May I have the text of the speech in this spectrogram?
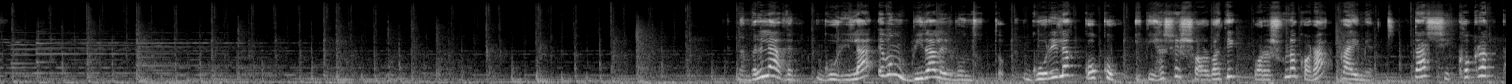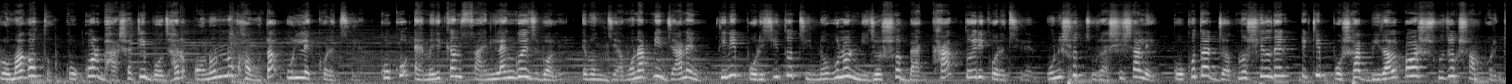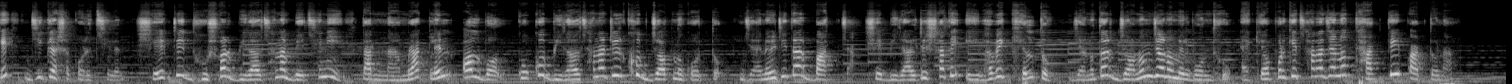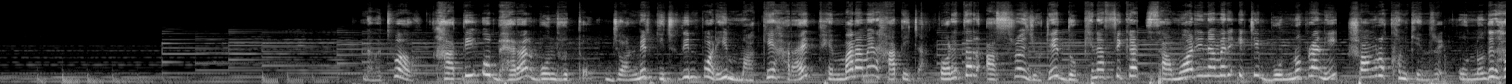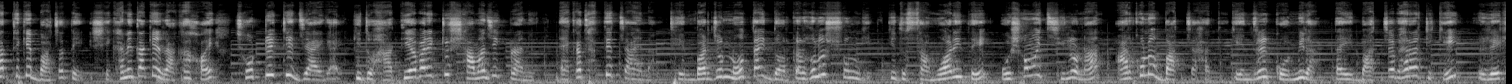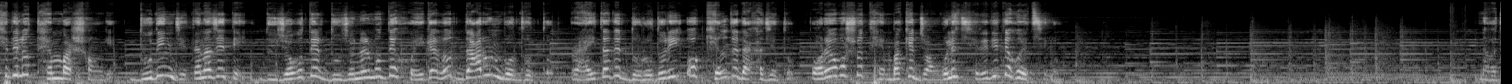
নাম্বার ইলেভেন গরিলা এবং বিড়ালের বন্ধুত্ব। গরিলা কোকো ইতিহাসের সর্বাধিক পড়াশোনা করা প্রাইমেট তার শিক্ষকরা ক্রমাগত কোকোর ভাষাটি বোঝার অনন্য ক্ষমতা উল্লেখ করেছিলেন। কোকো আমেরিকান সাইন ল্যাঙ্গুয়েজ বলে এবং যেমন আপনি জানেন, তিনি পরিচিত চিহ্নগুলোর নিজস্ব ব্যাখ্যা তৈরি করেছিলেন। উনিশশো চুরাশি সালে কোকো তার যত্নশীলদের একটি পোষা বিড়াল পাওয়ার সুযোগ সম্পর্কে জিজ্ঞাসা করেছিলেন। সে একটি ধূসর বিড়াল ছানা বেছে নিয়ে তার নাম রাখলেন অলবল। কোকো বিড়াল ছানাটির খুব যত্ন করত, যেন এটি তার বাচ্চা। সে বিড়ালটির সাথে এইভাবে খেলতো, যেন তার জনম জনমের বন্ধু। একে অপরকে ছাড়া যেন থাকতেই পারতো না। নাম্বার টুয়েলভ হাতি ও ভেড়ার বন্ধুত্ব। জন্মের কিছুদিন পরই মাকে হারায় থেম্বা নামের হাতিটা। পরে তার আশ্রয় জোটে দক্ষিণ আফ্রিকার সামোয়ারি নামের একটি বন্যপ্রাণী সংরক্ষণ কেন্দ্রে। অন্যদের হাত থেকে বাঁচাতে সেখানে তাকে রাখা হয় ছোট্ট একটি জায়গায়। কিন্তু হাতি আবার একটু সামাজিক প্রাণী, একা থাকতে চায় না। থেম্বার জন্য তাই দরকার হলো সঙ্গী। কিন্তু সামোয়ারিতে ওই সময় ছিল না আর কোনো বাচ্চা হাতি। কেন্দ্রের কর্মীরা তাই বাচ্চা ভেড়াটিকে রেখে দিল থেম্বার সঙ্গে। দুদিন যেতে না যেতেই দুই জগতের দুজনের মধ্যে হয়ে গেল দারুণ বন্ধুত্ব। প্রায় তাদের দৌড়দৌড়ি ও খেলতে দেখা যেত। পরে অবশ্য থেম্বাকে জঙ্গলে ছেড়ে দিতে হয়েছিল।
